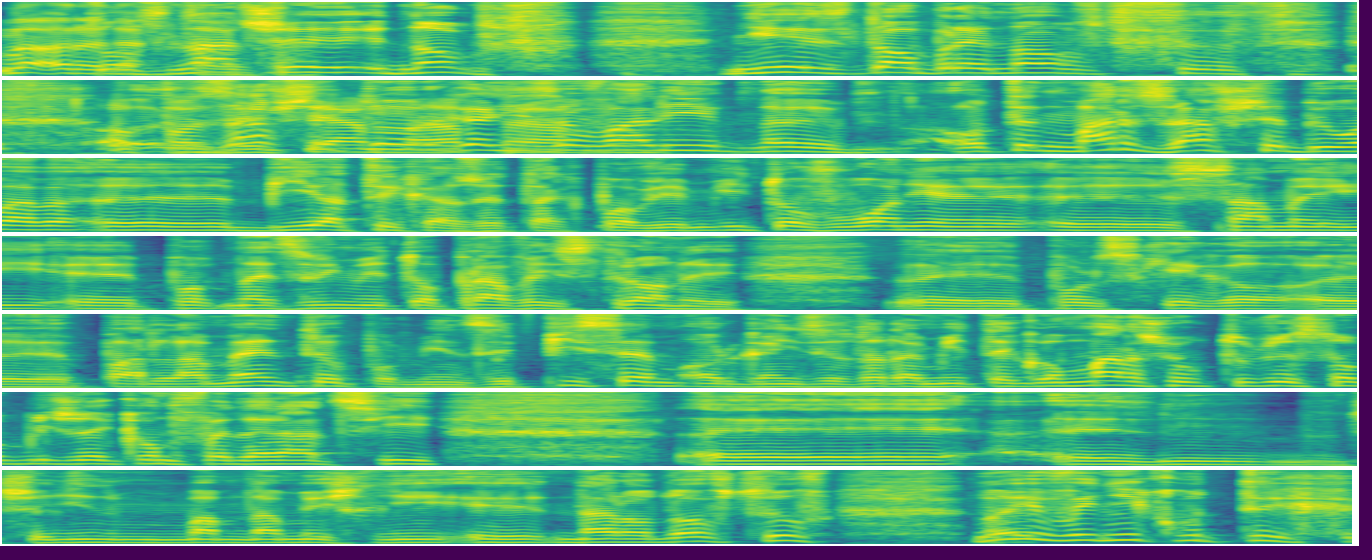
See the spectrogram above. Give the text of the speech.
No, To znaczy, no nie jest dobre, no Opozycja zawsze to organizowali, e, o ten marsz zawsze była e, bijatyka, że tak powiem, i to w łonie e, samej, e, nazwijmy to prawej strony e, polskiego e, parlamentu, pomiędzy PiSem, organizatorami tego marszu, którzy są bliżej Konfederacji, czyli mam na myśli narodowców. No i w wyniku tych,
